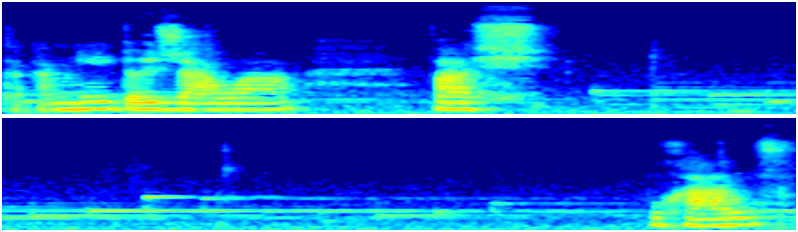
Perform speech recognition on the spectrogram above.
taka mniej dojrzała, paść pucharów.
